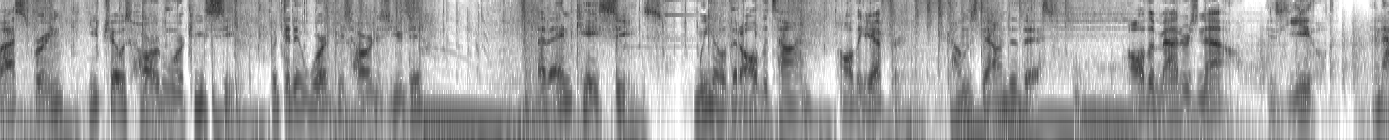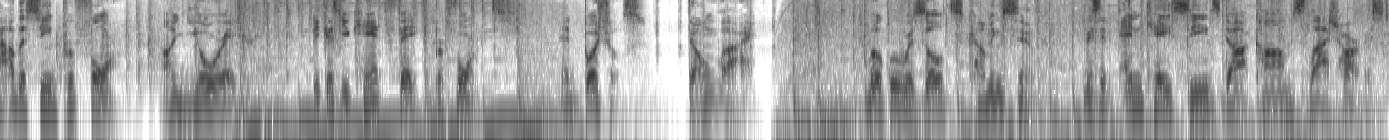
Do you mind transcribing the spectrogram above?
Last spring, you chose hardworking seed, but did it work as hard as you did? At NK Seeds, we know that all the time, all the effort comes down to this. All that matters now is yield and how the seed performed on your acre. Because you can't fake performance, and bushels don't lie. Local results coming soon. Visit nkseeds.com slash harvest.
